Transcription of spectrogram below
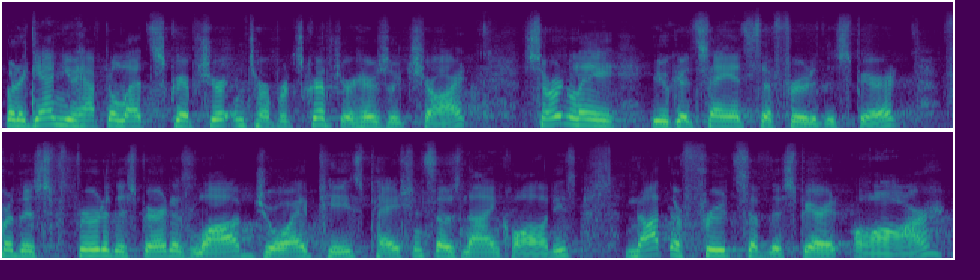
But again, you have to let Scripture interpret Scripture. Here's a chart. Certainly, you could say it's the fruit of the Spirit. For this fruit of the Spirit is love, joy, peace, patience, those nine qualities. Not the fruits of the Spirit are.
